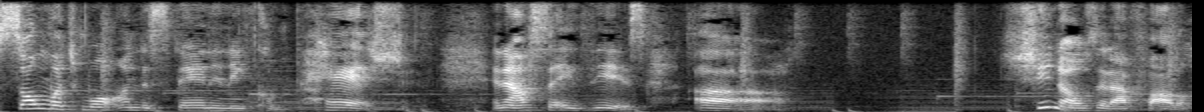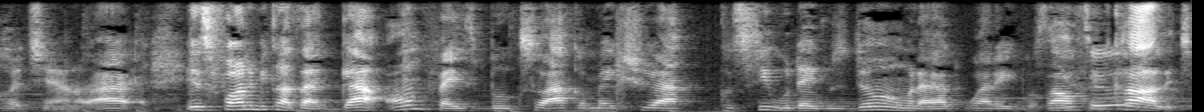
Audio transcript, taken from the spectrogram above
so much more understanding and compassion. And I'll say this, uh, she knows that I follow her channel. I it's funny because I got on Facebook so I could make sure I could see what they was doing when I while they was off in college.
